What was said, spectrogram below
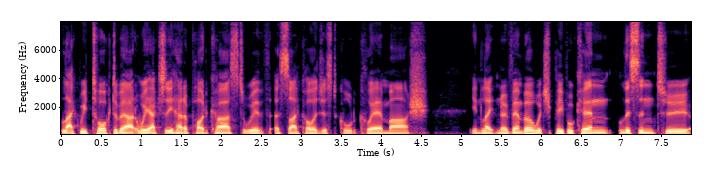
Like we talked about, we actually had a podcast with a psychologist called Claire Marsh in late November, which people can listen to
